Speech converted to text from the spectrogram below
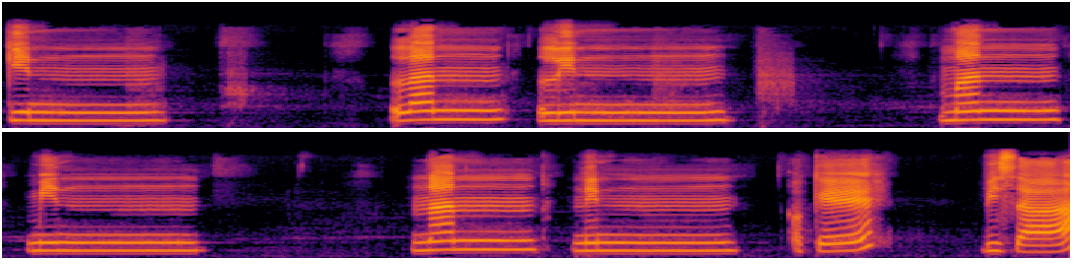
kin lan lin man min nan nin. Oke bisa?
